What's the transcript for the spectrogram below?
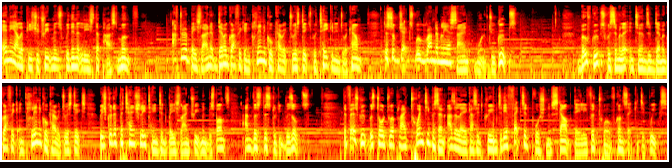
any alopecia treatments within at least the past month, after a baseline of demographic and clinical characteristics were taken into account, the subjects were randomly assigned one of two groups. Both groups were similar in terms of demographic and clinical characteristics, which could have potentially tainted baseline treatment response and thus the study results. The first group was told to apply 20% azelaic acid cream to the affected portion of scalp daily for 12 consecutive weeks.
